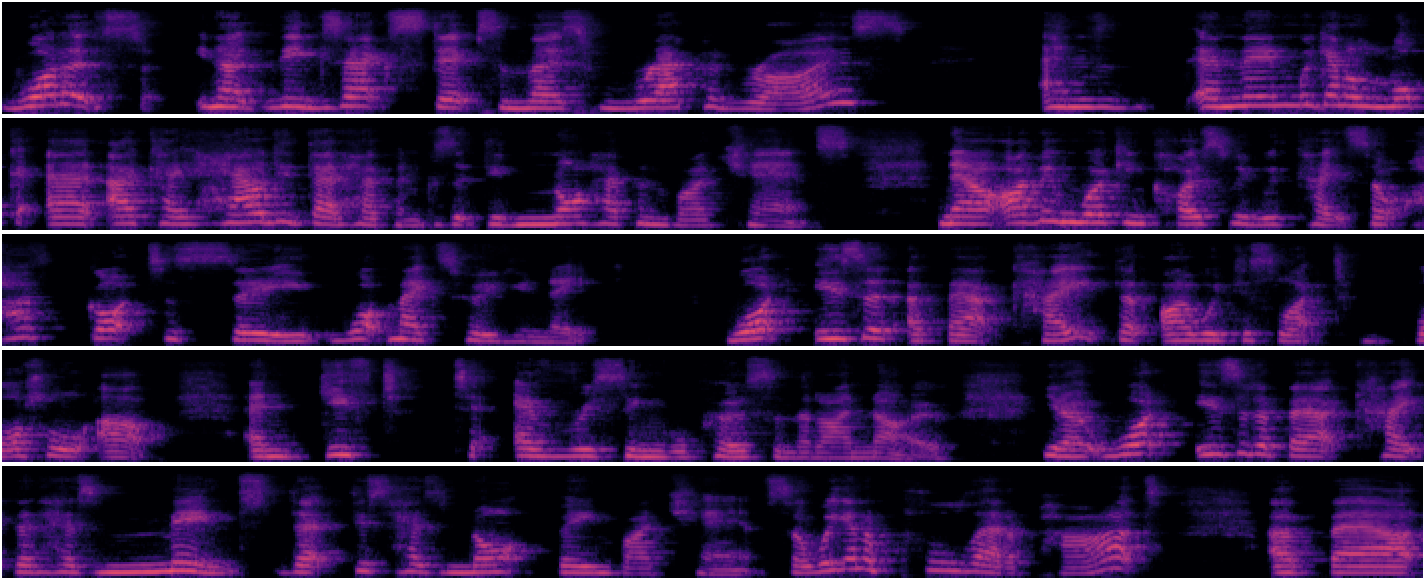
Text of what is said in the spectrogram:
what it's, you know, the exact steps and those rapid rise and and then we're going to look at okay how did that happen? Because it did not happen by chance. Now i've been working closely with kate so i've got to see what makes her unique. What is it about kate that i would just like to bottle up and gift to every single person that i know? You know what is it about kate that has meant that this has not been by chance? So we're going to pull that apart about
